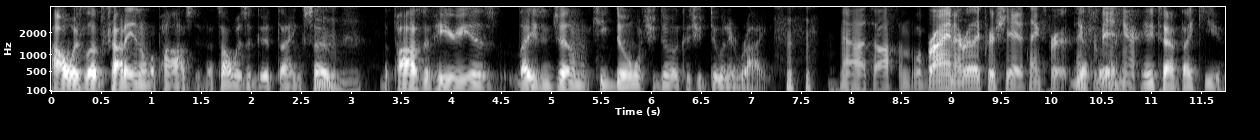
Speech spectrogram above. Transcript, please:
I always love to try to end on a positive. That's always a good thing. So mm-hmm. the positive here is, ladies and gentlemen, keep doing what you're doing because you're doing it right. no, that's awesome. Well, Brian, I really appreciate it. Thanks for thanks yes, for sir. being here. Anytime. Thank you.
